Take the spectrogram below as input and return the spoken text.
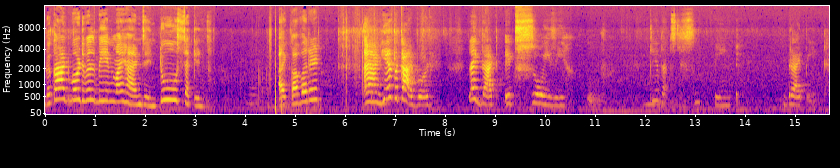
the cardboard will be in my hands in two seconds. I cover it. And here's the cardboard. Like that. It's so easy. Okay that's just some paint. Dry paint.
